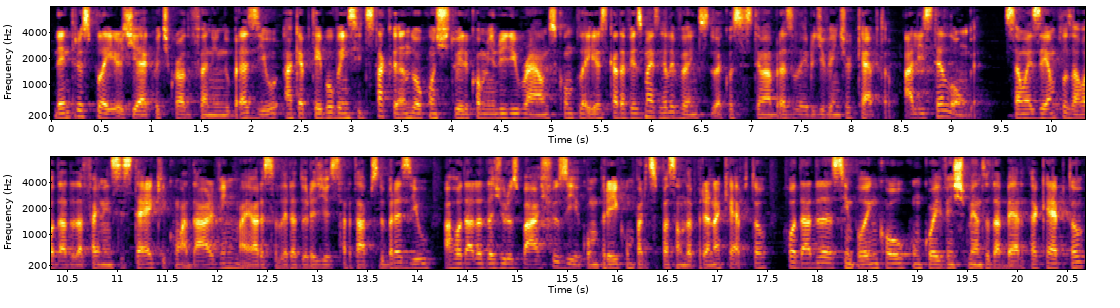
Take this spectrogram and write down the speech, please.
Dentre os players de equity crowdfunding no Brasil, a CapTable vem se destacando ao constituir community rounds com players cada vez mais relevantes do ecossistema brasileiro de venture capital. A lista é longa. São exemplos a rodada da Finance Stack com a Darwin, maior aceleradora de startups do Brasil, a rodada da Juros Baixos e Comprei com participação da Prana Capital, rodada da Simple Co com co-investimento da Berta Capital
